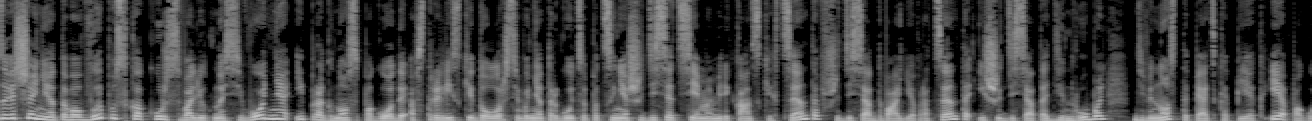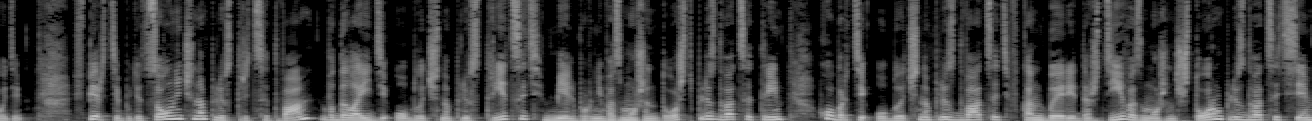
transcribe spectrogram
завершение этого выпуска курс валют на сегодня и прогноз погоды. Австралийский доллар сегодня торгуется по цене 67 американских центов, 62 евроцента и 61 рубль 95 копеек. И о погоде. В Перте будет солнечно, плюс 32, в Адалаиде облачно, плюс 30, в Мельбурне возможен дождь, плюс 23, в Хобарте облачно, плюс 20, в Канберре дожди, возможен шторм, плюс 27,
